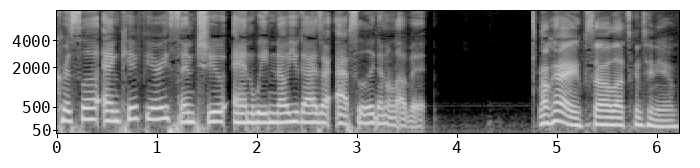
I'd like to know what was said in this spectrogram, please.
Crystal and Kid Fury sent you, and we know you guys are absolutely going to love it. Okay, so let's continue.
